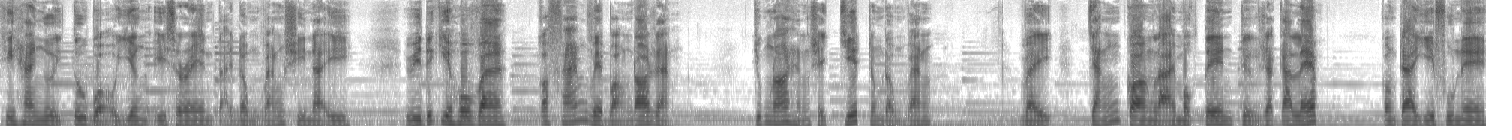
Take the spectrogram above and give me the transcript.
khi hai người tu bộ dân Israel tại đồng vắng Sinai. Vì Đức Giê-hô-va có phán về bọn đó rằng chúng nó hẳn sẽ chết trong đồng vắng. Vậy chẳng còn lại một tên trừ ra Caleb, con trai Giê-phu-nê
